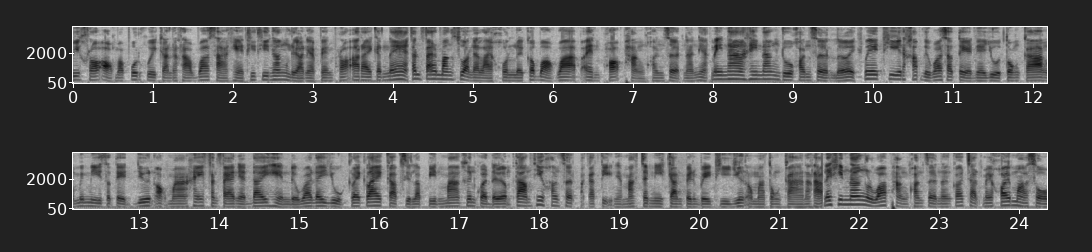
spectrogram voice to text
วิเคราะห์ออกมาพูดคุยกันนะครับว่าสาเหตุที่ที่นั่งเหลือเนี่ยเป็นเพราะอะไรกันแน่แฟนๆบางส่วนหลายๆ คนเลยก็บอกว่าเป็นเพราะผังคอนเสิร์ตนั้นเนี่ยไม่น่าให้นั่งดูคอนเสิร์ตเลย เวทีนะครับหรือว่าสเตจเนี่ยอยู่ตรงกลาง ไม่มีสเตจยื่นออกมาให้แฟนๆเนี่ยได้เห็นหรือว่าได้อยู่ใกล้ ๆ กับศิลปินมากขึ้นกว่าเดิม ตามที่คอนเสิร์ตปกติเนี่ยมักจะมีการเป็นเวทียื่นออกมาตรงกลางนะครับและที่นั่งหรือว่าผังคอนเสิร์ตนั้นก็จัดไม่ค่อยเหมาะสม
